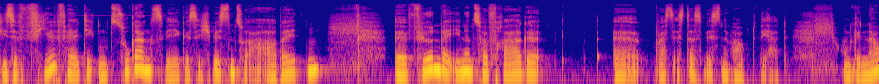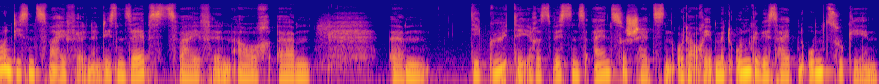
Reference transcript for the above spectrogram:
Diese vielfältigen Zugangswege, sich Wissen zu erarbeiten, äh, führen bei Ihnen zur Frage, äh, was ist das Wissen überhaupt wert? Und genau in diesen Zweifeln, in diesen Selbstzweifeln auch, ähm, ähm, die Güte ihres Wissens einzuschätzen oder auch eben mit Ungewissheiten umzugehen,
